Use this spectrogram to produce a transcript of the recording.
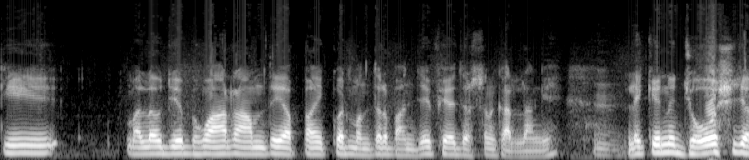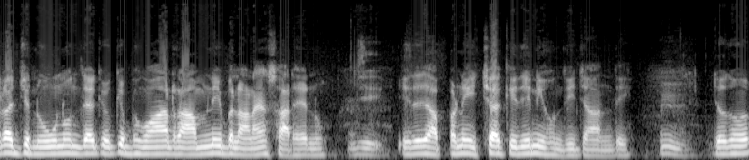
ਕਿ ਮਤਲਬ ਜੇ ਭਗਵਾਨ ਰਾਮ ਦੇ ਆਪਾਂ ਇੱਕ ਵਾਰ ਮੰਦਿਰ ਬਣ ਜਾਏ ਫਿਰ ਦਰਸ਼ਨ ਕਰ ਲਾਂਗੇ। ਲੇਕਿਨ ਜੋਸ਼ ਜਿਹੜਾ ਜਨੂਨ ਹੁੰਦਾ ਕਿਉਂਕਿ ਭਗਵਾਨ ਰਾਮ ਨੇ ਬੁਲਾਣਾ ਹੈ ਸਾਰਿਆਂ ਨੂੰ। ਜੀ। ਇਹਦੇ ਆਪਣੀ ਇੱਛਾ ਕਿਹਦੀ ਨਹੀਂ ਹੁੰਦੀ ਜਾਣ ਦੀ। ਜਦੋਂ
